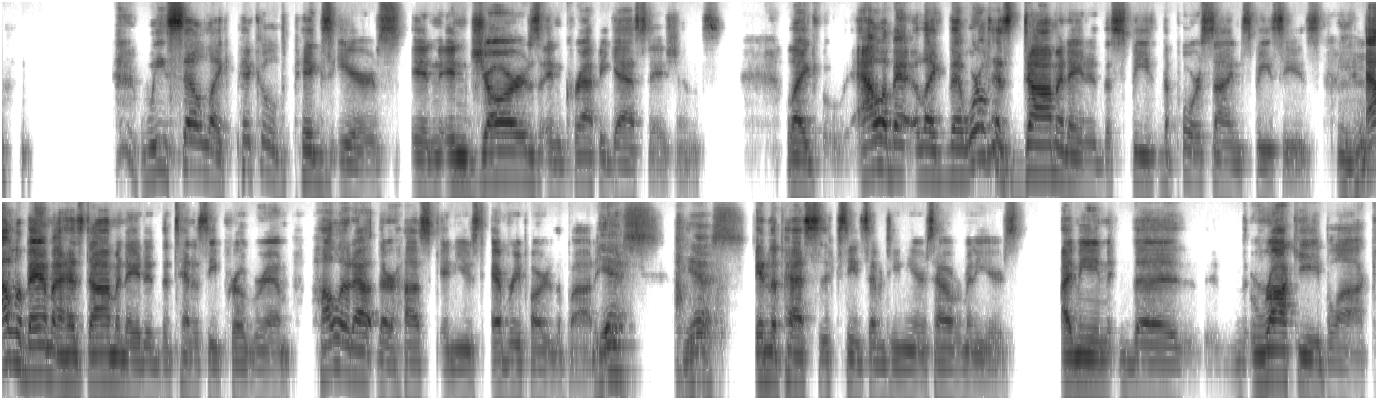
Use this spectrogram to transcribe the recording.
we sell like pickled pig's ears in in jars in crappy gas stations. Like Alabama, like the world has dominated the spe- the porcine species. Mhm. Alabama has dominated the Tennessee program, hollowed out their husk, and used every part of the body Yes. Yes. in the past 16, 17 years, however many years. I mean, the Rocky block,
